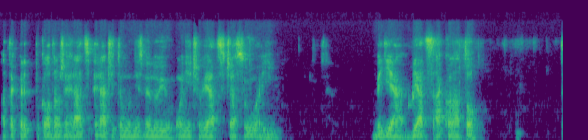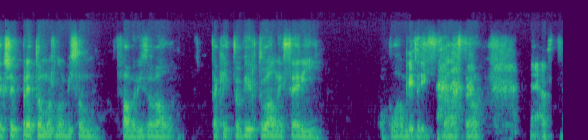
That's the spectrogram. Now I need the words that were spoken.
A tak predpokladám, že hráči, hráči tomu dnes venujú o niečo viac času aj vedia viac ako na to. Takže preto možno by som favorizoval takejto virtuálnej sérii Oklahoma 2012. Jasné.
